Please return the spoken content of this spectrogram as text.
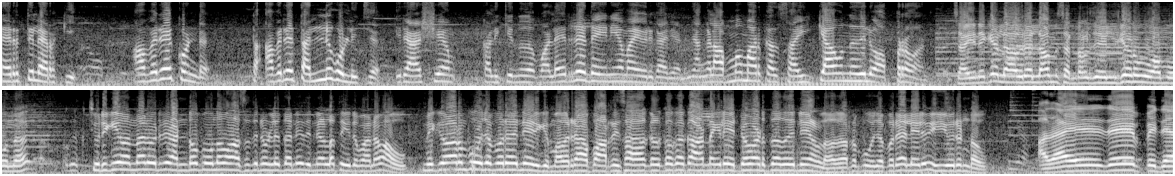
നിരത്തിലിറക്കി അവരെ കൊണ്ട് അവരെ തല്ലുകൊള്ളിച്ച് രാഷ്ട്രീയം കളിക്കുന്നത് വളരെ ദയനീയമായ ഒരു കാര്യമാണ്. ഞങ്ങൾ അമ്മമാർക്ക് അത് സഹിക്കാവുന്നതിലും അപ്പുറമാണ്. ചൈനയ്ക്ക് എല്ലാവരും എല്ലാം സെൻട്രൽ ജയിലിലേക്കാണ് പോകാൻ പോകുന്നത്. ചുരുങ്ങി വന്നാൽ ഒരു രണ്ടോ മൂന്നോ മാസത്തിനുള്ളിൽ തന്നെ ഇതിനുള്ള തീരുമാനമാവും. മിക്കവാറും പൂജപ്പുര തന്നെയായിരിക്കും. അവരുടെ ആ പാർട്ടി സഹാക്കൾക്കൊക്കെ കാണണമെങ്കിൽ ഏറ്റവും അടുത്തത് തന്നെയാണല്ലോ കാരണം പൂജപ്പുര അല്ലെങ്കിൽ വിയ്യൂരുണ്ടാവും അതായത് പിന്നെ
